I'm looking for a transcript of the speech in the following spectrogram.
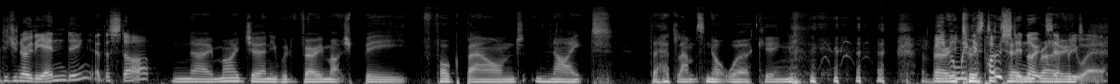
did you know the ending at the start? No, my journey would very much be fog bound night. The headlamp's not working. very Even with your post-it notes road. everywhere.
